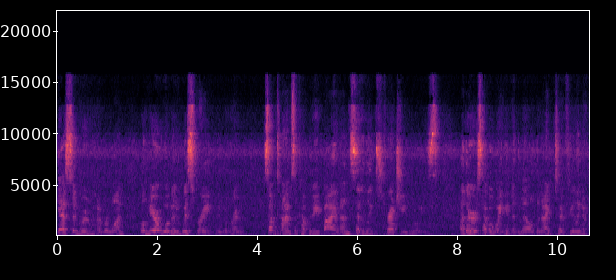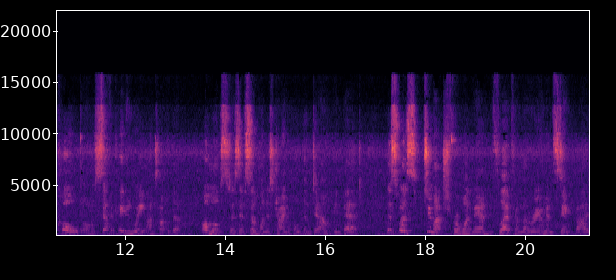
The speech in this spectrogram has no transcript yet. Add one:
Guests in room number one will hear a woman whispering in the room, sometimes accompanied by an unsettling scratching noise. Others have awakened in the middle of the night to a feeling of cold, almost suffocating weight on top of them, almost as if someone is trying to hold them down in bed. This was too much for one man who fled from the room and stayed by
